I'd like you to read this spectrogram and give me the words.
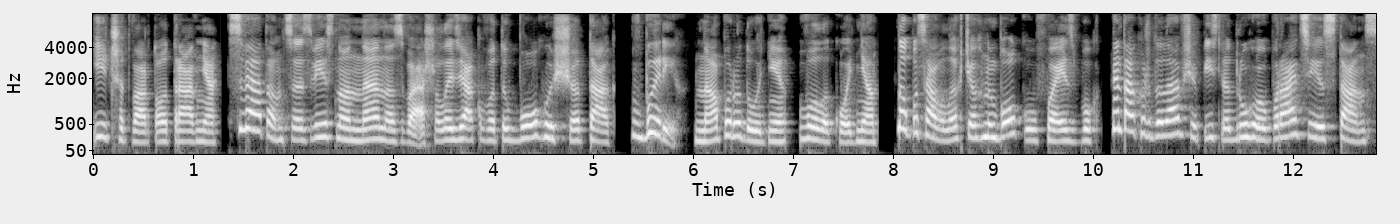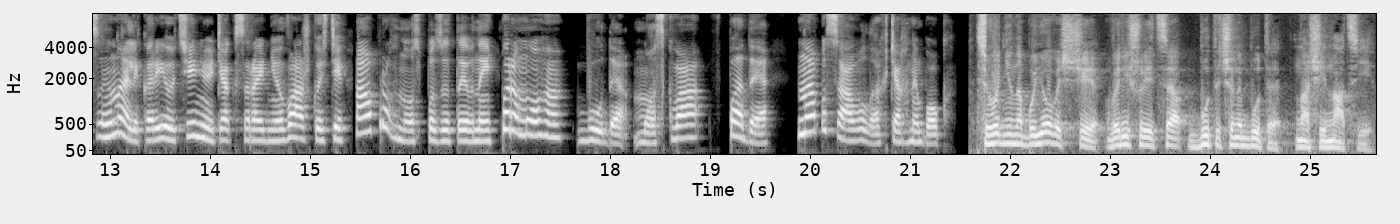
і 4 травня. Святом це, звісно, не назвеш, але дякувати Богу, що так вберіг напередодні Великодня. Написав Олег Тягнебок у Фейсбук. Він також додав, що після другої операції стан сина лікарі оцінюють як середньої важкості, а прогноз позитивний. Перемога буде. Москва впаде. Написав Олег Тягнебок. Сьогодні на бойовищі вирішується бути чи не бути нашій нації,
